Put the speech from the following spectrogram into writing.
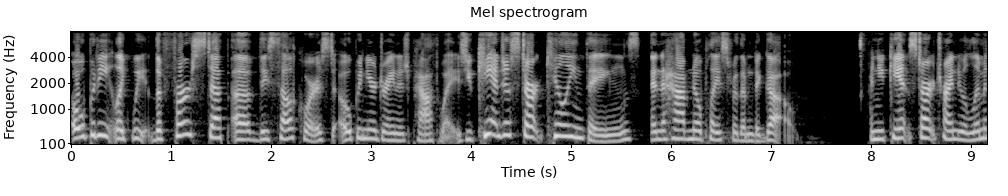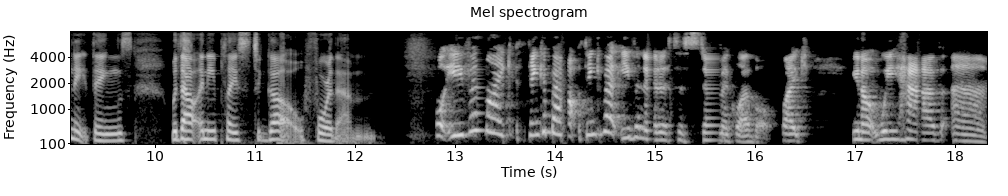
opening like we the first step of the CellCore is to open your drainage pathways. You can't just start killing things and have no place for them to go. And you can't start trying to eliminate things without any place to go for them. Well even like think about think about even at a systemic level. Like you know we have um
